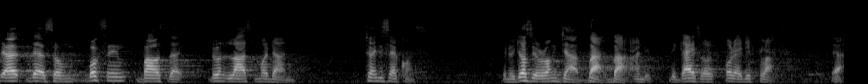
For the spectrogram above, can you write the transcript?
there, there are some boxing bouts that don't last more than 20 seconds. You know, just the wrong jab, bah, bah, and the, the guy's already flat. Yeah.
